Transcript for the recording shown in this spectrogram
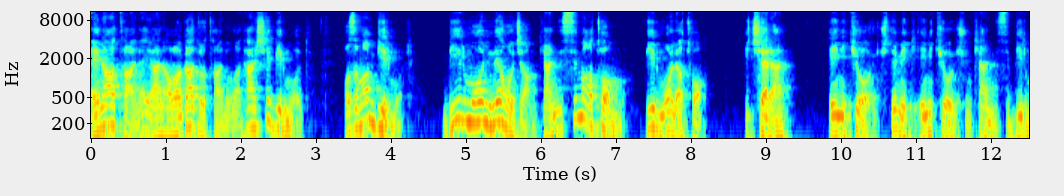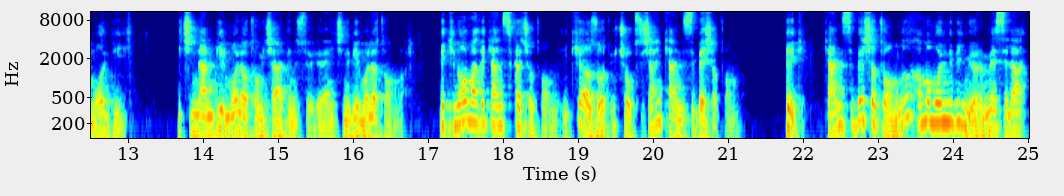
Na tane yani Avogadro tane olan her şey 1 moldü. O zaman 1 mol. 1 mol ne hocam? Kendisi mi atom mu? 1 mol atom. İçeren N2O3. Demek ki N2O3'ün kendisi 1 mol değil. İçinden 1 mol atom içerdiğini söylüyor. Yani içinde 1 mol atom var. Peki normalde kendisi kaç atomlu? 2 azot, 3 oksijen, kendisi 5 atomlu. Peki kendisi 5 atomlu ama molünü bilmiyorum. Mesela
